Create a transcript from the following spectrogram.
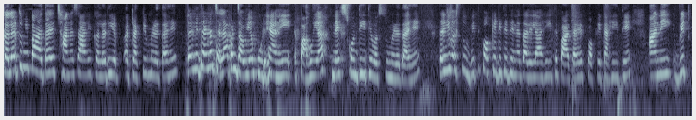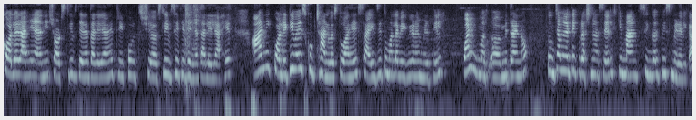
कलर तुम्ही पाहत आहे छान असा आहे कलरही अट्रॅक्टिव्ह मिळत आहे. तर मित्रांनो चला आपण जाऊया पुढे आणि पाहूया नेक्स्ट कोणती इथे वस्तू मिळत आहे. तर ही वस्तू विथ पॉकेट इथे देण्यात आलेला आहे इथे पाहत आहेत पॉकेट आहे इथे. आणि विथ कॉलर आहे आणि शॉर्ट स्लीव्स देण्यात आलेले आहेत थ्री फोर्थ स्लीव्स इथे देण्यात आलेले आहेत. आणि क्वालिटी वाईज खूप छान वस्तू आहे साईजही तुम्हाला वेगवेगळ्या मिळतील. पण म मित्रांनो तुमच्या मनात एक प्रश्न असेल की मॅम सिंगल पीस मिळेल का?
